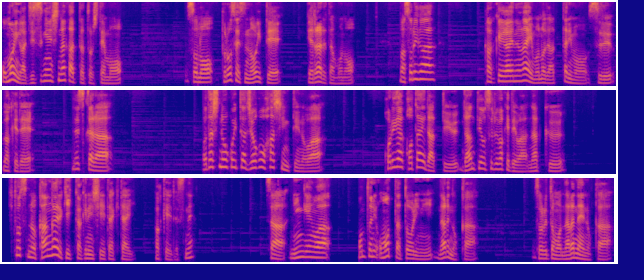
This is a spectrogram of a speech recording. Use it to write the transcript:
思いが実現しなかったとしても、そのプロセスにおいて得られたもの、まあそれがかけがえのないものであったりもするわけで、ですから、私のこういった情報発信っていうのは、これが答えだっていう断定をするわけではなく、一つの考えるきっかけにしていただきたいわけですね。さあ、人間は本当に思った通りになるのか、それともならないのか、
